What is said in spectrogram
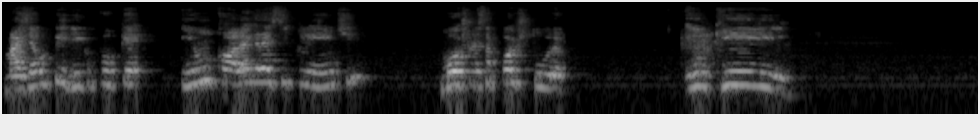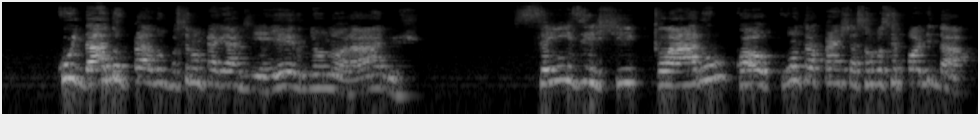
Mas é um perigo porque e um colega desse cliente mostrou essa postura em que Cuidado para você não pegar dinheiro em honorários sem existir claro qual contraprestação você pode dar.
